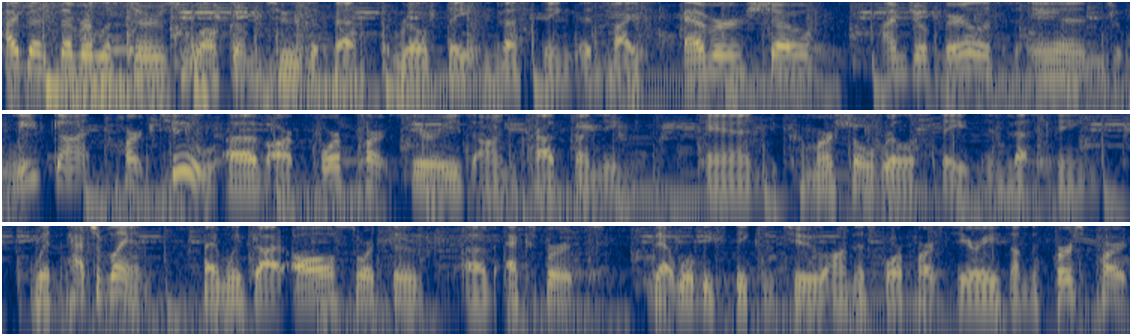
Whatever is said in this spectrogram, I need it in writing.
Hi, best ever listeners. Welcome to the best real estate investing advice ever show. I'm Joe Fairless, and we've got part two of our four part series on crowdfunding and commercial real estate investing with Patch of Land. And we've got all sorts of, of experts that we'll be speaking to on this four part series. On the first part,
